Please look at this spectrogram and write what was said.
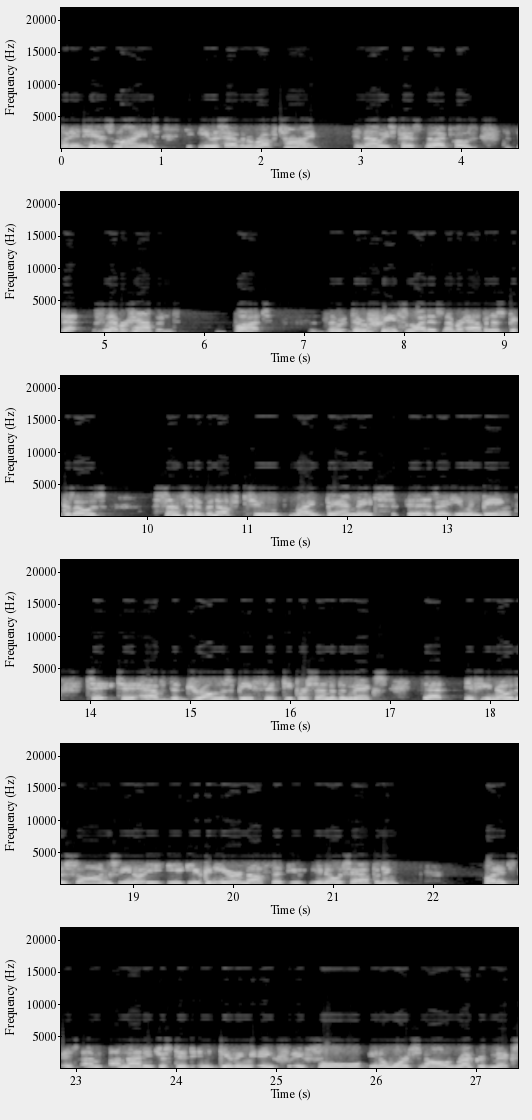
but in his mind, he was having a rough time and now he's pissed that I post. That's never happened. But the the reason why this never happened is because I was sensitive enough to my bandmates as a human being to to have the drums be 50% of the mix that if you know the songs you know you, you can hear enough that you you know it's happening but it's, it's I'm I'm not interested in giving a a full you know warts and all record mix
